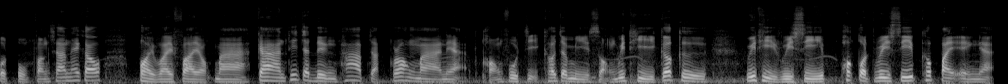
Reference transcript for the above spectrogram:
กดปุ่มฟังก์ชันให้เขา ปล่อย Wi-Fi ออกมา การที่จะดึงภาพจากกล้องมาเนี่ยของฟูจิเขาจะมี 2 วิธีก็คือวิธี receive พอกด receive เข้าไปเองเนี่ย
